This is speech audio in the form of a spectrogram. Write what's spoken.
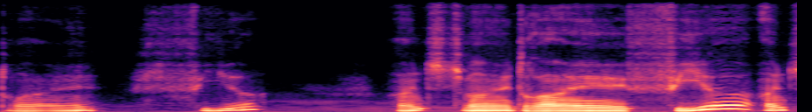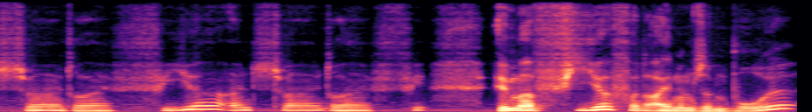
3, 4. 1, 2, 3, 4. 1, 2, 3, 4. 1, 2, 3, 4. Immer 4 von einem Symbol.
